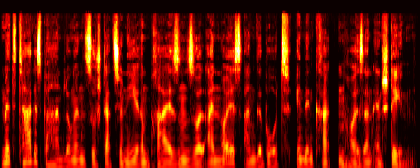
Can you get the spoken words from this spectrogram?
Mit Tagesbehandlungen zu stationären Preisen soll ein neues Angebot in den Krankenhäusern entstehen.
